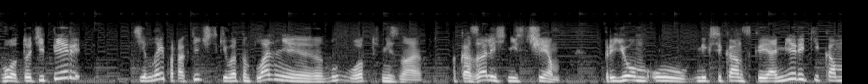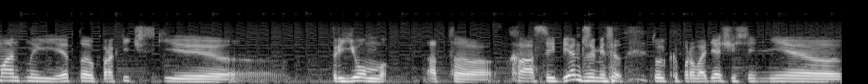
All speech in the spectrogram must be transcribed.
Вот, то теперь TNA практически в этом плане, ну вот, не знаю, оказались ни с чем. Прием у Мексиканской Америки командный, это практически э, прием от э, Хааса и Бенджамина, только проводящийся не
